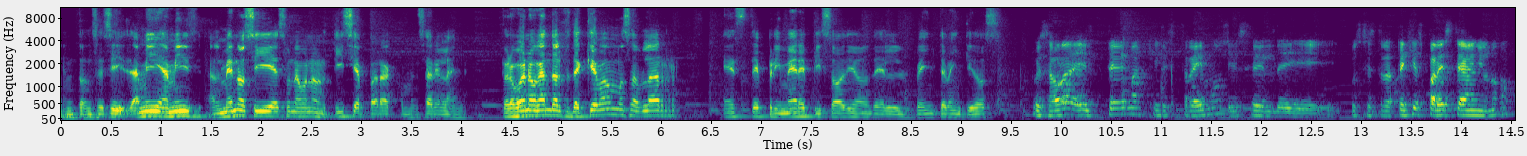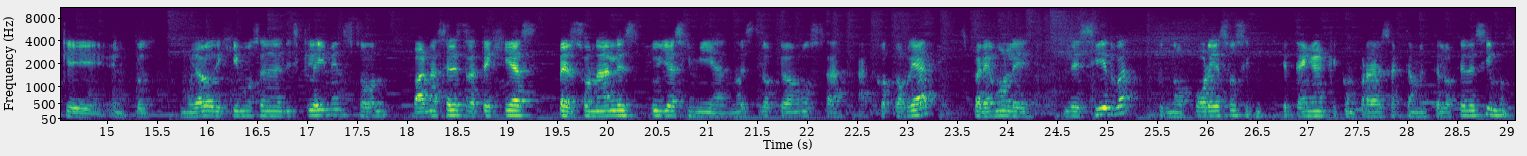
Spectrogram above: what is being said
Entonces sí, a mí, a mí al menos sí es una buena noticia para comenzar el año. Pero bueno, Gandalf, ¿de qué vamos a hablar este primer episodio del 2022? Pues ahora el tema que les traemos es el de pues estrategias para este año, ¿no? Que pues como ya lo dijimos en el disclaimer, son van a ser estrategias personales tuyas y mías, ¿no? Es lo que vamos a, cotorrear. Esperemos le, les sirva, pues no por eso que tengan que comprar exactamente lo que decimos,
